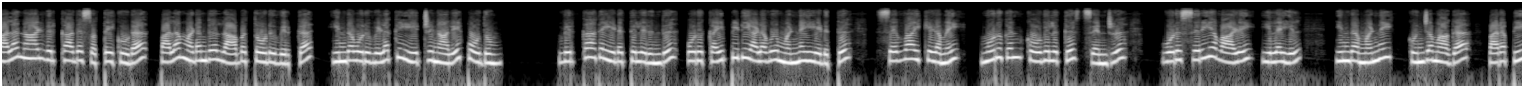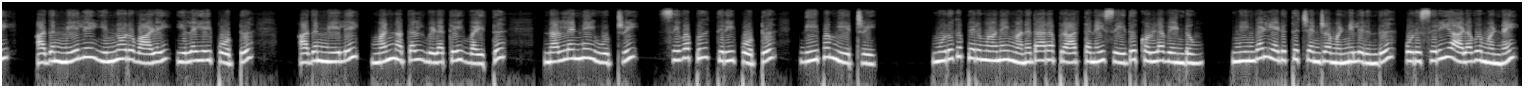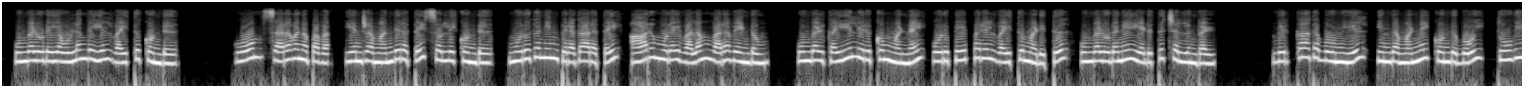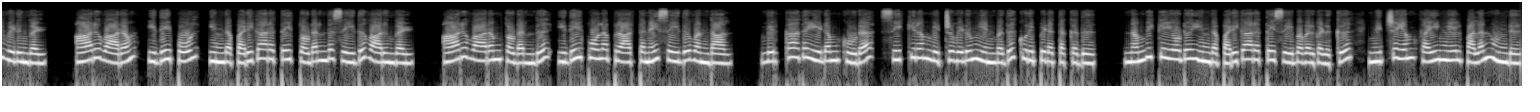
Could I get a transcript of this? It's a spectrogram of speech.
பல நாள் விற்காத சொத்தை கூட பல மடங்கு லாபத்தோடு விற்க இந்த ஒரு விளக்கு ஏற்றினாலே போதும். விற்காத இடத்திலிருந்து ஒரு கைப்பிடி அளவு மண்ணை எடுத்து செவ்வாய்க்கிழமை முருகன் கோவிலுக்கு சென்று ஒரு சிறிய வாழை இலையில் இந்த மண்ணை கொஞ்சமாக பரப்பி அதன் மேலே இன்னொரு வாழை இலையை போட்டு அதன் மேலே மண் அகல் விளக்கை வைத்து நல்லெண்ணெய் ஊற்றி சிவப்பு திரி போட்டு தீபம் ஏற்றி முருகப்பெருமானை மனதார பிரார்த்தனை செய்து கொள்ள வேண்டும். நீங்கள் எடுத்துச் சென்ற மண்ணிலிருந்து ஒரு சிறிய அளவு மண்ணை உங்களுடைய உள்ளங்கையில் வைத்துக்கொண்டு ஓம் சரவணபவ என்ற மந்திரத்தை சொல்லிக்கொண்டு முருகனின் பிரகாரத்தை ஆறு முறை வலம் வர வேண்டும். உங்கள் கையில் இருக்கும் மண்ணை ஒரு பேப்பரில் வைத்து மடித்து உங்களுடனே எடுத்துச் செல்லுங்கள். விற்காத பூமியில் இந்த மண்ணை கொண்டு போய் தூவி விடுங்கள். ஆறு வாரம் இதேபோல் இந்த பரிகாரத்தை தொடர்ந்து செய்து வாருங்கள். ஆறு வாரம் தொடர்ந்து இதேபோல பிரார்த்தனை செய்து வந்தால் விற்காத இடம் கூட சீக்கிரம் விற்றுவிடும் என்பது குறிப்பிடத்தக்கது. நம்பிக்கையோடு இந்த பரிகாரத்தை செய்பவர்களுக்கு நிச்சயம் கை மேல் பலன் உண்டு.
